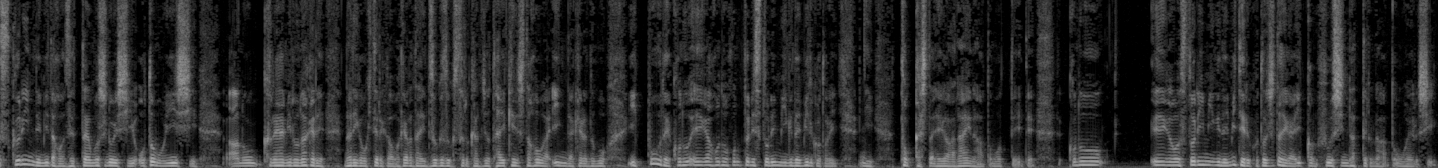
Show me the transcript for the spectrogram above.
スクリーンで見た方が絶対面白いし、音もいいし、あの暗闇の中で何が起きてるかわからないゾクゾクする感じを体験した方がいいんだけれども、一方でこの映画ほど本当にストリーミングで見ることにに特化した映画はないなと思っていて、この映画をストリーミングで見てること自体が一個の風刺になってるなと思えるし、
